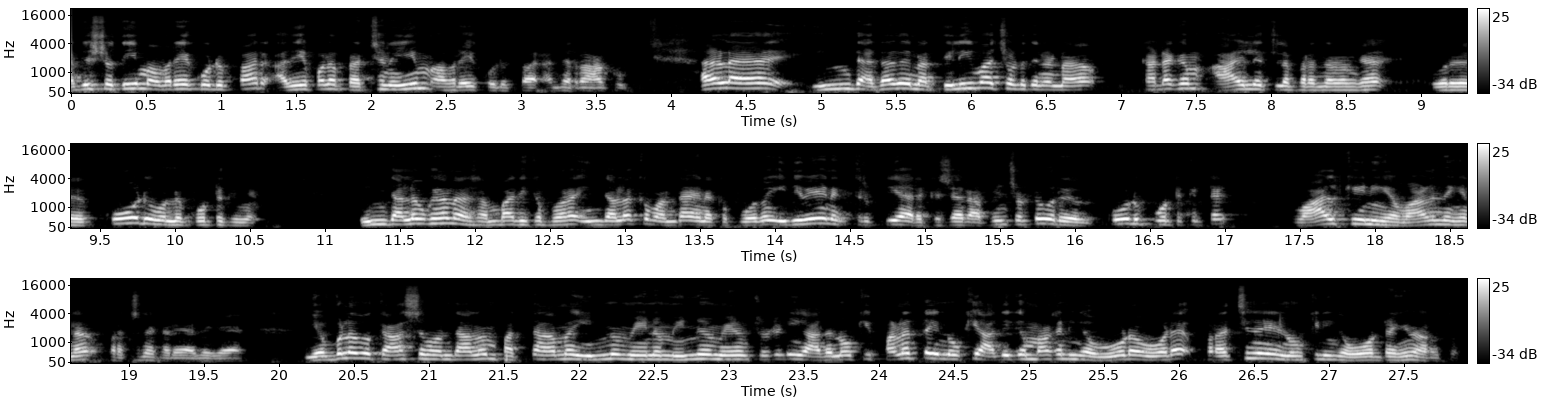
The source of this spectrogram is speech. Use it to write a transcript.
அதிர்ஷ்டத்தையும் அவரே கொடுப்பார் அதே போல பிரச்சனையும் அவரே கொடுப்பார் அந்த ராகு. அதனால இந்த அதாவது நான் தெளிவாக சொல்றது என்னன்னா கடகம் ஆயிலத்தில் பிறந்தவங்க ஒரு கோடு ஒன்று போட்டுக்குங்க. இந்த அளவுக்கு தான் நான் சம்பாதிக்க போகிறேன் இந்த அளவுக்கு வந்தால் எனக்கு போதும். இதுவே எனக்கு திருப்தியாக இருக்குது சார் அப்படின்னு சொல்லிட்டு ஒரு கோடு போட்டுக்கிட்டு வாழ்க்கையை நீங்கள் வாழ்ந்தீங்கன்னா பிரச்சனை கிடையாதுங்க. எவ்வளவு காசு வந்தாலும் பத்தாம இன்னும் வேணும் இன்னும் வேணும் சொல்லிட்டு நீங்கள் அதை நோக்கி பணத்தை நோக்கி அதிகமாக நீங்கள் ஓட ஓட பிரச்சனையை நோக்கி நீங்கள் ஓடுறீங்கன்னு அர்த்தம்.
